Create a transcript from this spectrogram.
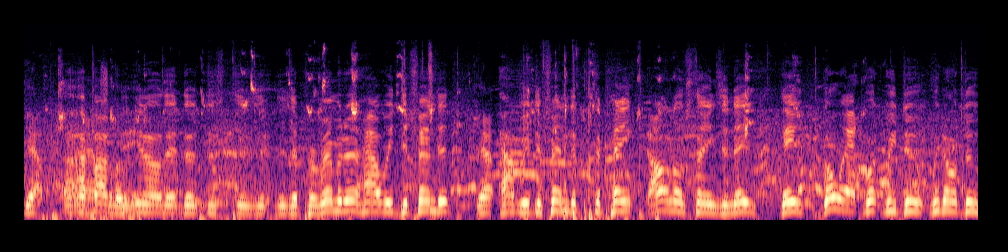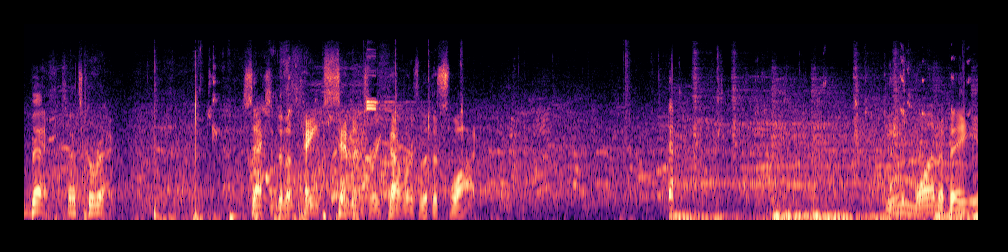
Yeah, uh, about absolutely. you know the the, the, the the perimeter, how we defend it, Yeah. how we defend the, the paint, all those things, and they they go at what we do. We don't do best. That's correct. Sexton to the paint. Simmons recovers with the swat. Game one of a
